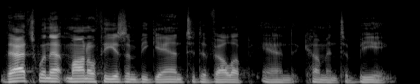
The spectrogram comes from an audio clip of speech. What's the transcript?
that's when that monotheism began to develop and come into being.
